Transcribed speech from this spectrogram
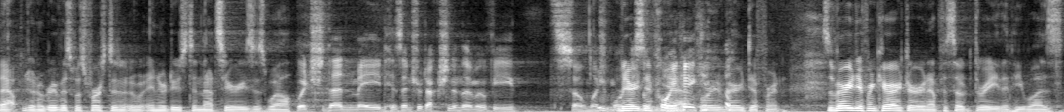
Yeah, General Grievous was first in, introduced in that series as well. which then made his introduction in the movie so much more Very different. disappointing. Yeah, very, very different. It's a very different character in episode three than he was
